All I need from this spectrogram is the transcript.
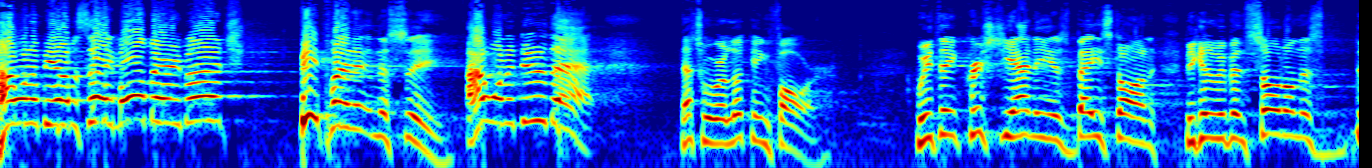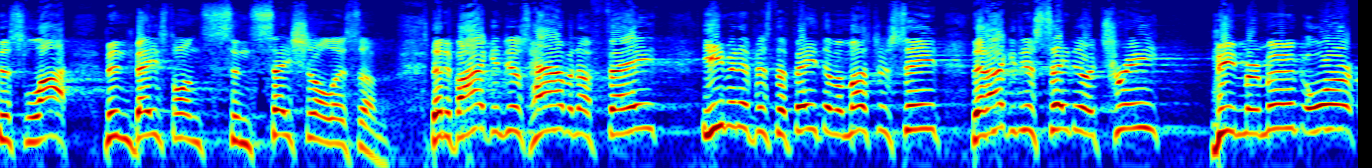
I want to be able to say, Mulberry Bush, be planted in the sea. I want to do that. That's what we're looking for. We think Christianity is based on, because we've been sold on this, this lie, been based on sensationalism. That if I can just have enough faith, even if it's the faith of a mustard seed, that I can just say to a tree, be removed, or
